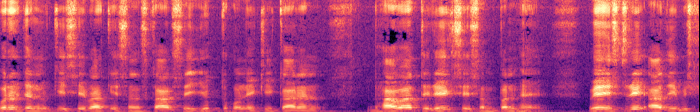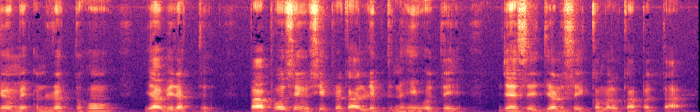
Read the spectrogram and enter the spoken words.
पूर्व जन्म की सेवा के संस्कार से युक्त होने के कारण भावातिरेक से संपन्न है। वे स्त्री आदि विषयों में अनुरक्त हों या विरक्त, पापों से उसी प्रकार लिप्त नहीं होते, जैसे जल से कमल का पत्ता।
